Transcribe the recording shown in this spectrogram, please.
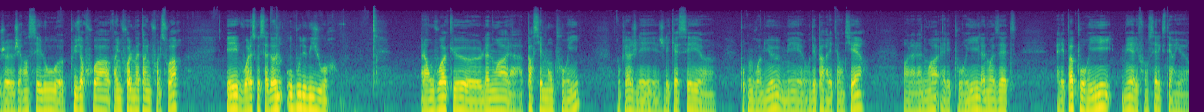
j'ai rincé l'eau euh, plusieurs fois, enfin une fois le matin, une fois le soir et voilà ce que ça donne au bout de 8 jours. Alors on voit que euh, la noix elle a partiellement pourri. Donc là je l'ai cassé euh, pour qu'on voit mieux, mais euh, au départ elle était entière. Voilà, la noix elle est pourrie, la noisette elle n'est pas pourrie, mais elle est foncée à l'extérieur.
